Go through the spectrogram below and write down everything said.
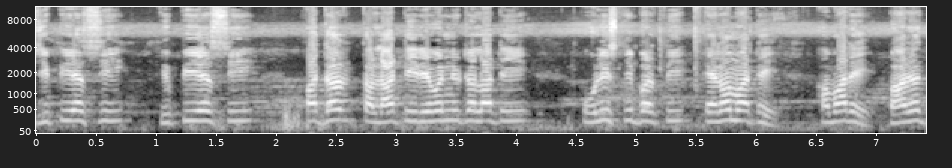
જીપીએસસી, યુપીએસસી, અધર તલાટી, રેવન્યુ તલાટી, પોલીસની ભરતી એના માટે અમારે ભારત,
